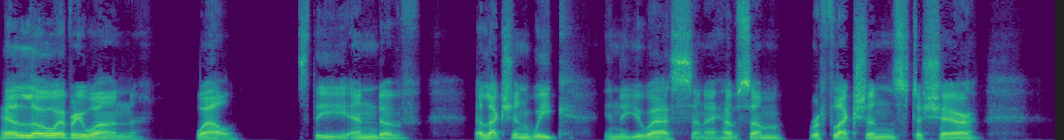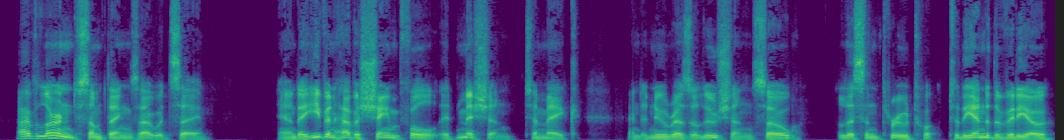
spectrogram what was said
Hello, everyone. Well, it's the end of election week in the US, and I have some reflections to share. I've learned some things, I would say, and I even have a shameful admission to make and a new resolution. So listen through to, to the end of the video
